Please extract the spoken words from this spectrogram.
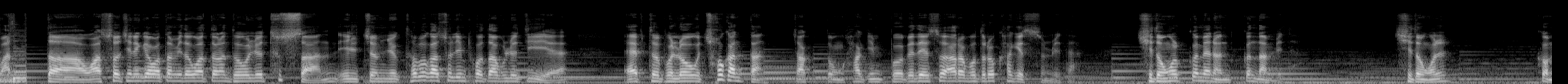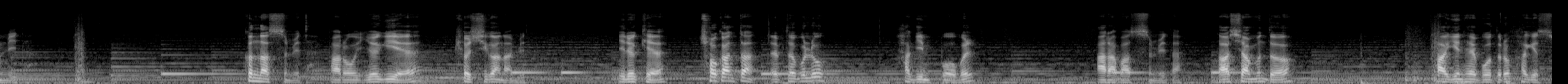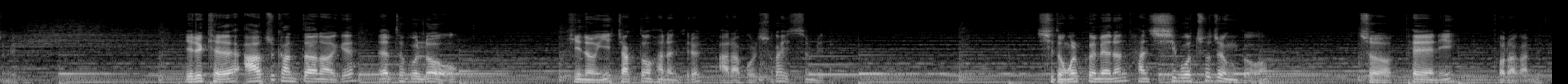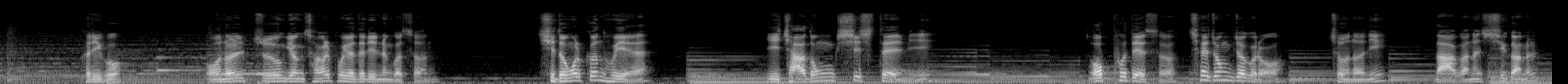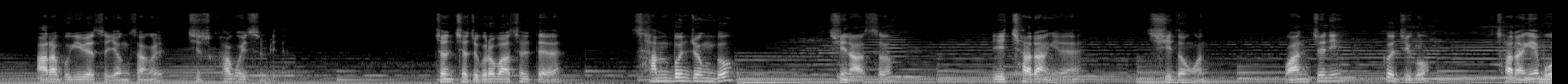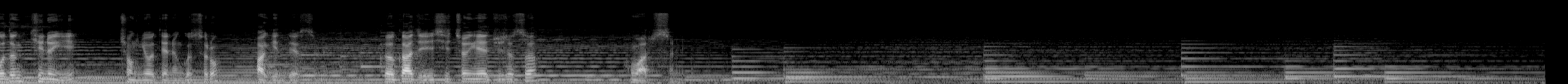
왔다. 왔어 진행해 왔답니다. 왔다는 the all new 투싼 1.6 터보 가솔린 4WD의 after blow 초간단 작동 확인법에 대해서 알아보도록 하겠습니다. 시동을 끄면 끝납니다. 시동을 끕니다. 끝났습니다. 바로 여기에 표시가 납니다. 이렇게 초간단 after blow 확인법을 알아봤습니다. 다시 한 번 더 확인해 보도록 하겠습니다. 이렇게 아주 간단하게 after blow 기능이 작동하는지를 알아볼 수가 있습니다. 시동을 끄면은 한 15초 정도 저 팬이 돌아갑니다. 그리고 오늘 쭉 영상을 보여드리는 것은 시동을 끈 후에 이 자동 시스템이 오프돼서 최종적으로 전원이 나가는 시간을 알아보기 위해서 영상을 지속하고 있습니다. 전체적으로 봤을 때 3분 정도 지나서 이 차량의 시동은 완전히 꺼지고 차량의 모든 기능이 종료되는 것으로 확인되었습니다. 끝까지 시청해 주셔서 고맙습니다.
